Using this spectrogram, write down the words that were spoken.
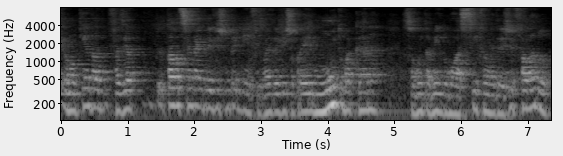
eu não tinha dado, fazia, eu estava sem dar entrevista um tempinho, fiz uma entrevista para ele muito bacana. Sou muito amigo do Moacir, foi uma entrevista falando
